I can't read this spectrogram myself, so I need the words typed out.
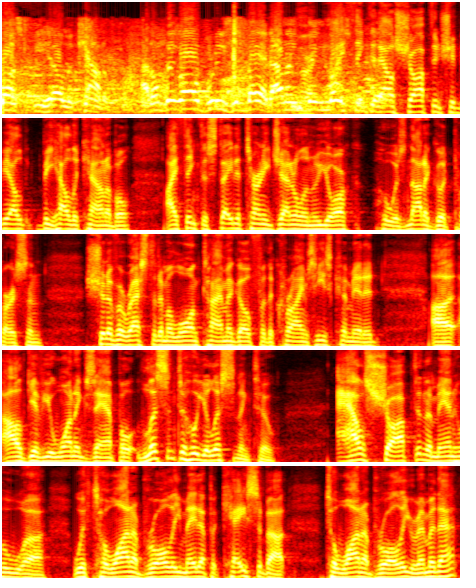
must be held accountable. I don't think all police are bad. I don't even think most. I think that Al Sharpton should be held, be held accountable. I think the state attorney general in New York, who is not a good person, should have arrested him a long time ago for the crimes he's committed. Uh, I'll give you one example. Listen to who you're listening to. Al Sharpton, the man who, uh, with Tawana Brawley, made up a case about Tawana Brawley. Remember that?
